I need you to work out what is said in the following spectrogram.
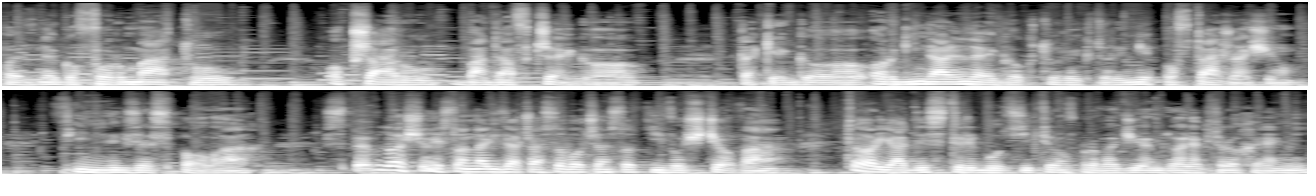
pewnego formatu, obszaru badawczego, takiego oryginalnego, który, który nie powtarza się w innych zespołach. Z pewnością jest to analiza czasowo-częstotliwościowa, teoria dystrybucji, którą wprowadziłem do elektrochemii.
